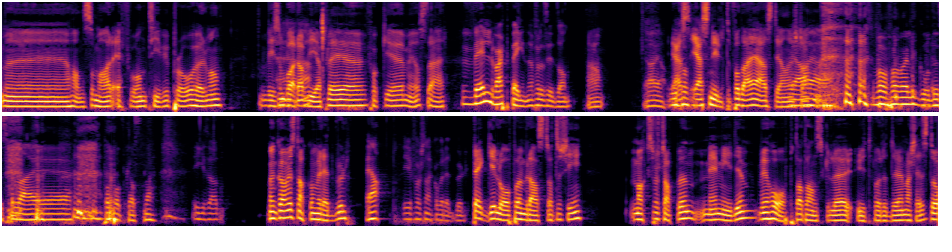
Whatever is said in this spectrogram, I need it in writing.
med, han som har F1 TV Pro, hører man. Vi som bare har Viaplay, får ikke med oss det her. Vel verdt pengene, for å si det sånn. Ja. Ja, ja. Jeg, jeg snylte på deg, jeg, Stian ja, Ørstad. ja. Vi får få veldig godis fra deg eh, på podkastene. Ikke sant? Men kan vi snakke om Red Bull? Ja. Vi får snakke om Red Bull. Begge lå på en bra strategi. Max Verstappen med medium. Vi håpet at han skulle utfordre Mercedes. Det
